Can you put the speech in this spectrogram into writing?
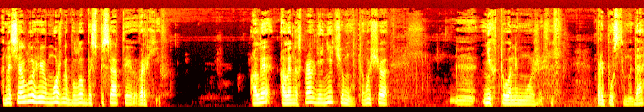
гносеологію можна було би списати в архів. Але але насправді нічому, тому що е, ніхто не може, припустимо, да,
